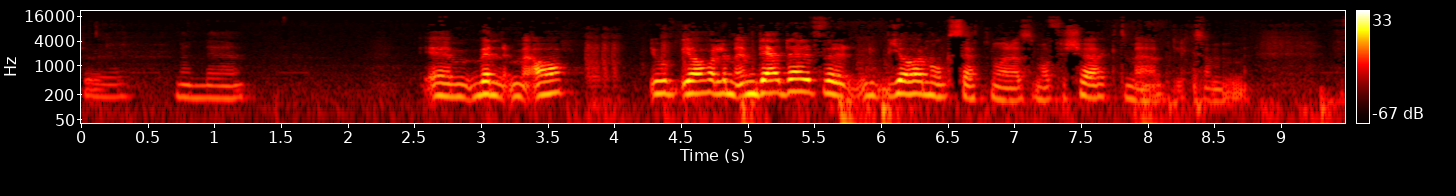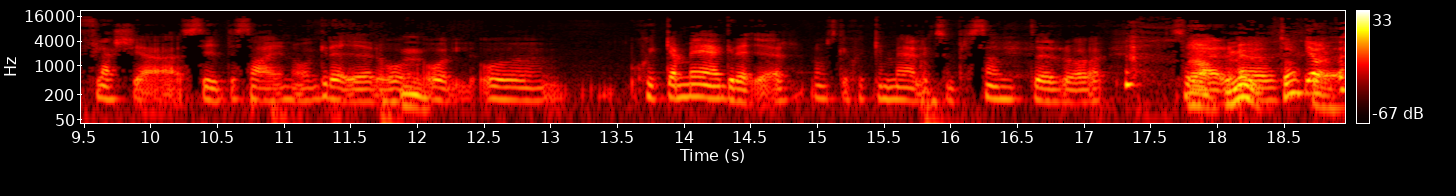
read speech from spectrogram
tror jag. Men, eh, eh, men, men ja. Jo, jag håller med. Men det är därför, jag har nog sett några som har försökt med liksom flashiga siddesign och grejer och, Mm. och, och skicka med grejer. De ska skicka med liksom presenter och sådär. Ja, mutor Ja,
